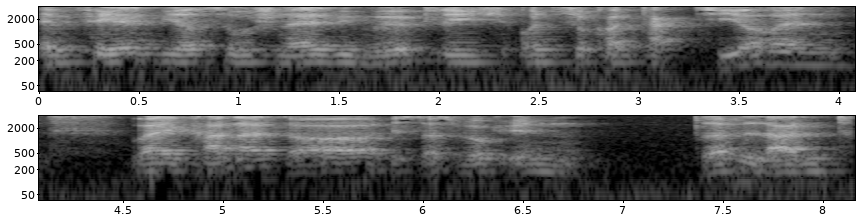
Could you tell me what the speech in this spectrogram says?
empfehlen wir so schnell wie möglich uns zu kontaktieren, weil Kanada ist das Work in Travel Land,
